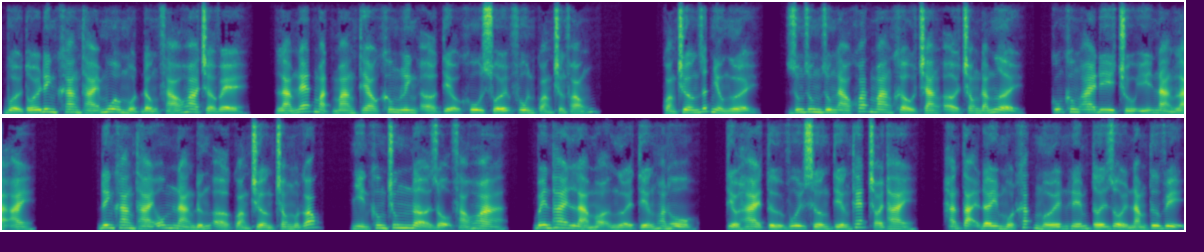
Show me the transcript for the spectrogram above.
Buổi tối Đinh Khang Thái mua một đống pháo hoa trở về, làm nét mặt mang theo không linh ở tiểu khu suối phun quảng trường phóng. Quảng trường rất nhiều người, Dung Dung Dung áo khoác mang khẩu trang ở trong đám người, cũng không ai đi chú ý nàng là ai. Đinh Khang Thái ôm nàng đứng ở quảng trường trong một góc, nhìn không trung nở rộ pháo hoa, bên thai là mọi người tiếng hoan hô, tiểu hai tử vui sướng tiếng thét trói thai, hắn tại đây một khắc mới nếm tới rồi năm tư vị.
